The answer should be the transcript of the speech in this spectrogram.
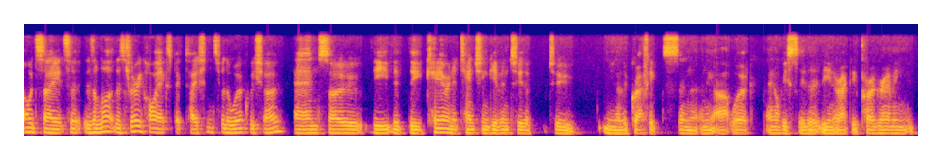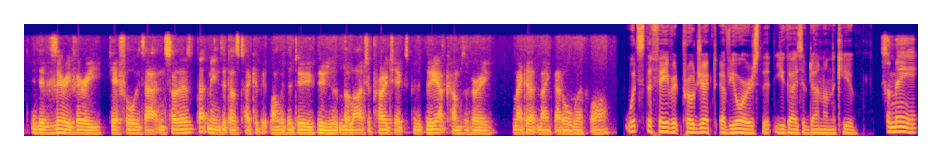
I would say it's a, there's a lot there's very high expectations for the work we show, and so the, the, the care and attention given to the to you know the graphics and the, and the artwork and obviously the, the interactive programming they're very very careful with that and so that means it does take a bit longer to do, do the larger projects but the outcomes are very make it make that all worthwhile what's the favorite project of yours that you guys have done on the cube for me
